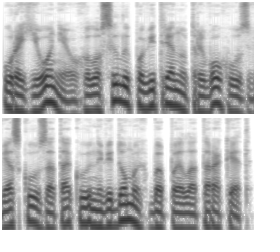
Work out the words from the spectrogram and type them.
У регіоні оголосили повітряну тривогу у зв'язку з атакою невідомих БПЛА та ракет.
